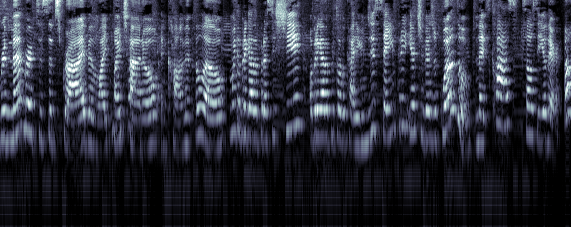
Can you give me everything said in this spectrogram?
Remember to subscribe and like my channel and comment below. Muito obrigada por assistir. Obrigada por todo o carinho de sempre. E eu te vejo quando? Next class. So I'll see you there. Bye!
